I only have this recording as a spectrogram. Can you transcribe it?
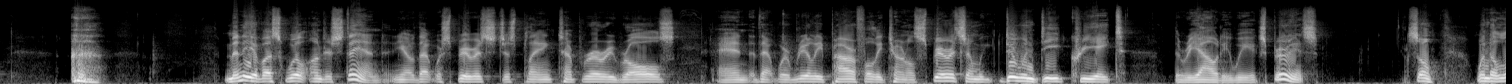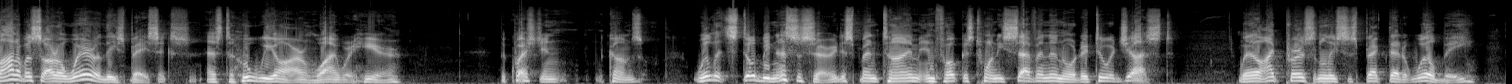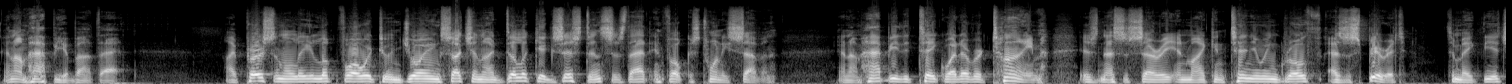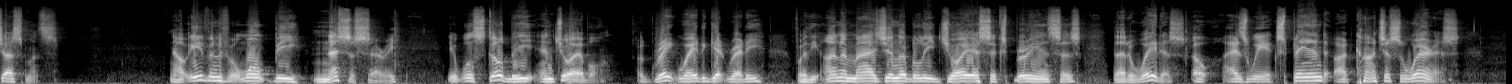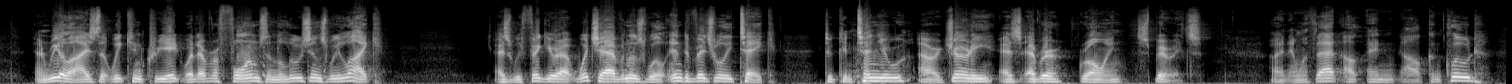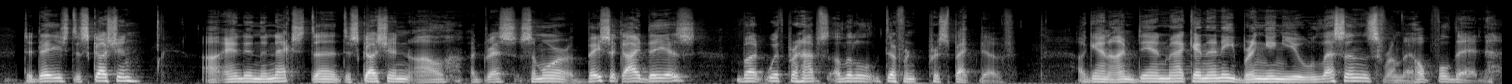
many of us will understand, you know, that we're spirits just playing temporary roles and that we're really powerful eternal spirits and we do indeed create the reality we experience. So when a lot of us are aware of these basics as to who we are and why we're here, the question comes Will it still be necessary to spend time in Focus 27 in order to adjust? Well, I personally suspect that it will be, and I'm happy about that. I personally look forward to enjoying such an idyllic existence as that in Focus 27, and I'm happy to take whatever time is necessary in my continuing growth as a spirit to make the adjustments. Now, even if it won't be necessary, it will still be enjoyable a great way to get ready for the unimaginably joyous experiences that await us oh, as we expand our conscious awareness and realize that we can create whatever forms and illusions we like as we figure out which avenues we'll individually take to continue our journey as ever growing spirits. All right, and with that, I'll, and I'll conclude today's discussion uh, and in the next uh, discussion, I'll address some more basic ideas, but with perhaps a little different perspective. Again, I'm Dan McEnany, bringing you lessons from the Helpful Dead.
